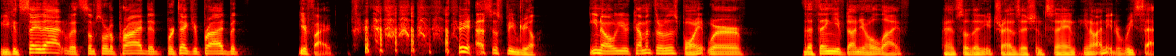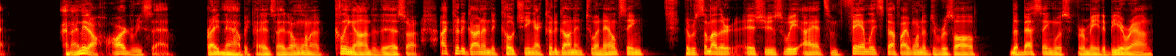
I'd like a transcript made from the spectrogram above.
you can say that with some sort of pride to protect your pride, but you're fired. I mean, let's just be real. You know, you're coming through this point where the thing you've done your whole life. And so then you transition saying, you know, I need a reset and I need a hard reset right now because I don't want to cling on to this. Or I could have gone into coaching. I could have gone into announcing. There were some other issues. We, I had some family stuff I wanted to resolve. The best thing was for me to be around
